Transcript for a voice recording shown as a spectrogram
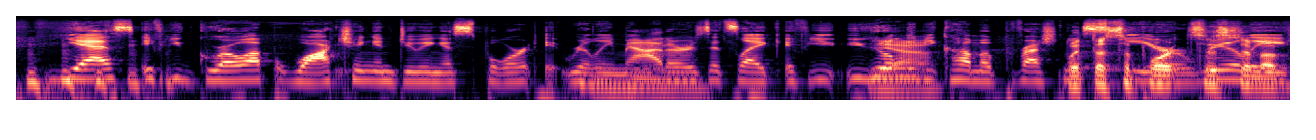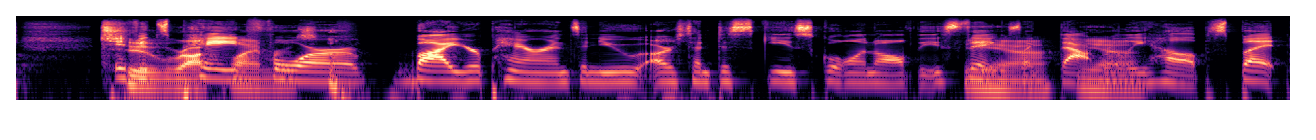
yes, if you grow up watching and doing a sport, it really matters. It's like if you you can Mm-hmm. Yeah. only become a professional With the support skier, system really of if it's paid climbers. for by your parents and you are sent to ski school and all these things Yeah, like that yeah. really helps. But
